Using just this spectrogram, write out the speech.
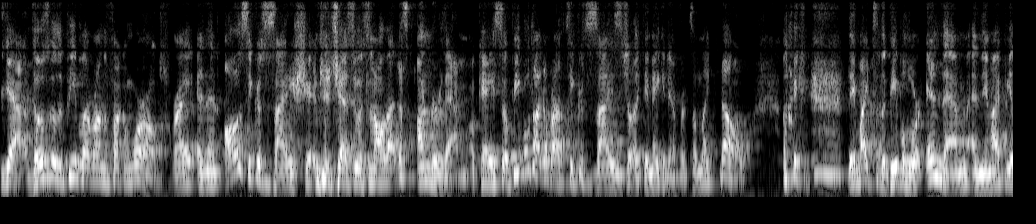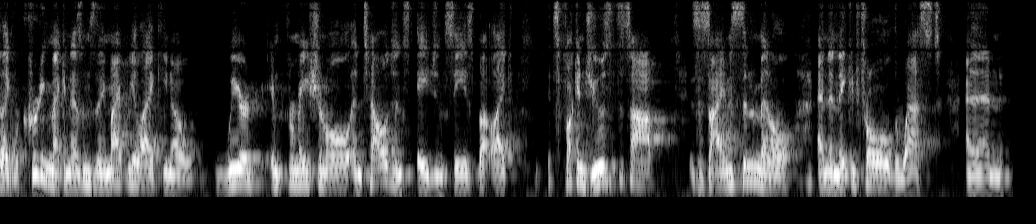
yeah, those are the people that run the fucking world, right? And then all the secret society shit and the Jesuits and all that, that's under them. Okay. So people talk about secret societies and shit like they make a difference. I'm like, no. Like they might to the people who are in them, and they might be like recruiting mechanisms, and they might be like, you know, weird informational intelligence agencies, but like it's fucking Jews at the top, it's the Zionists in the middle, and then they control the West. And then,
